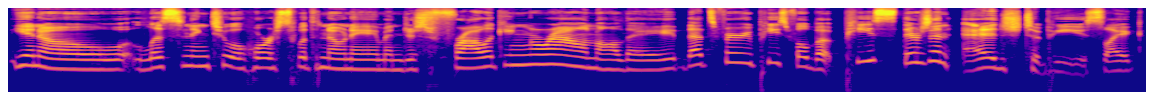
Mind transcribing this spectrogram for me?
you know, listening to a horse with no name and just frolicking around all day. That's very peaceful, but peace, there's an edge to peace. Like,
